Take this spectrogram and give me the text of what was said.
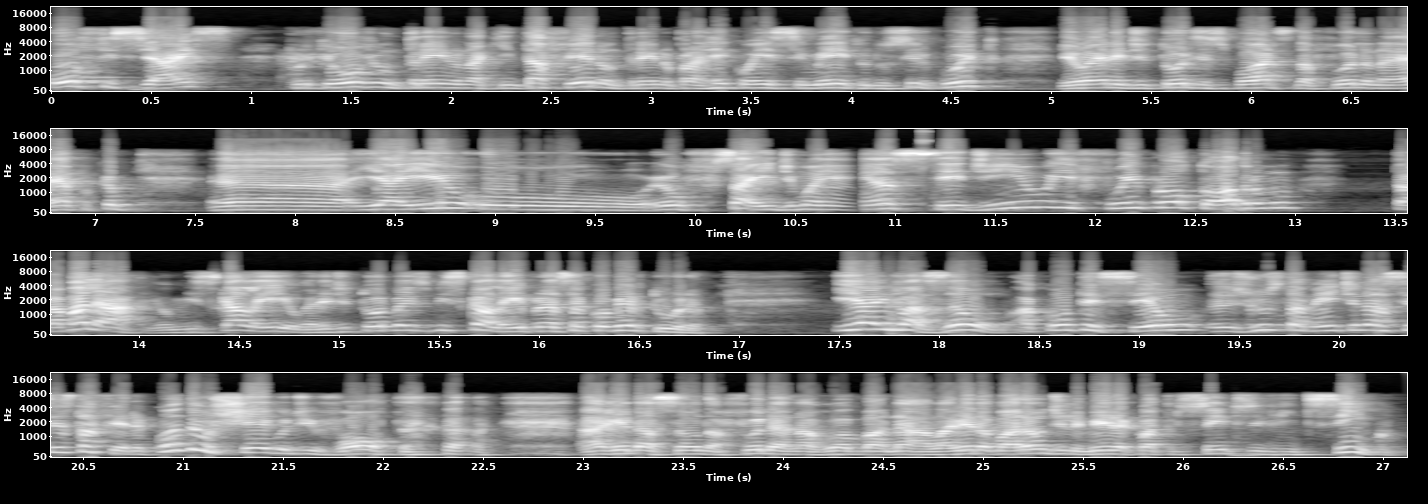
oficiais porque houve um treino na quinta-feira, um treino para reconhecimento do circuito. Eu era editor de esportes da Folha na época, uh, e aí o, eu saí de manhã cedinho e fui para o autódromo trabalhar. Eu me escalei, eu era editor, mas me escalei para essa cobertura. E a invasão aconteceu justamente na sexta-feira. Quando eu chego de volta à redação da Folha, na rua na Alameda Barão de Limeira 425,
